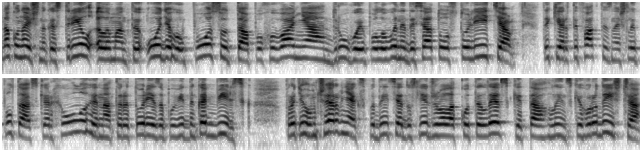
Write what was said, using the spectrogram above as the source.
Наконечники стріл, елементи одягу, посуд та поховання другої половини X століття. Такі артефакти знайшли полтавські археологи на території заповідника Більськ. Протягом червня експедиція досліджувала Котелевське та Глинське городища.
